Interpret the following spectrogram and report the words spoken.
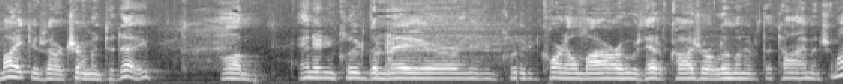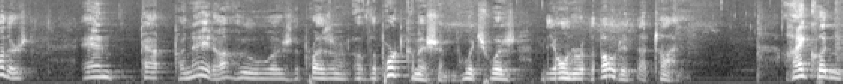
Mike is our chairman today. Um, and it included the mayor, and it included Cornell Maier, who was head of Kaiser Aluminum at the time, and some others, and Pat Pineda, who was the president of the Port Commission, which was the owner of the boat at that time. I couldn't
